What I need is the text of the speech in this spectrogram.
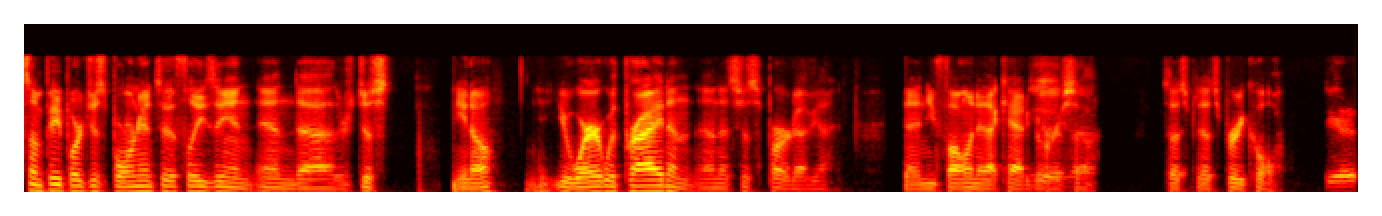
some people are just born into it, Fleezy, and and uh, there's just you know you wear it with pride, and and it's just a part of you, and you fall into that category. Yeah, so man. so that's that's pretty cool. Yeah.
